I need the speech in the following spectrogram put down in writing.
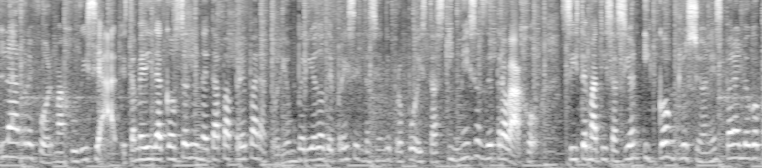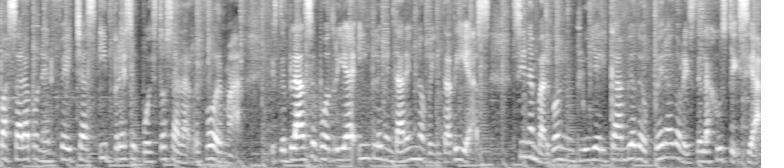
la reforma judicial. Esta medida consta de una etapa preparatoria, un periodo de presentación de propuestas y mesas de trabajo, sistematización y conclusiones para luego pasar a poner fechas y presupuestos a la reforma. Este plan se podría implementar en 90 días. Sin embargo, no incluye el cambio de operadores de la justicia.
